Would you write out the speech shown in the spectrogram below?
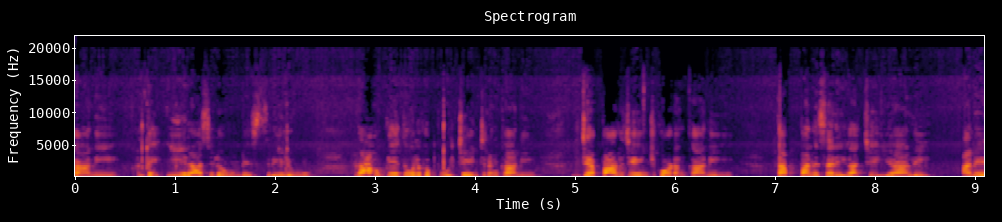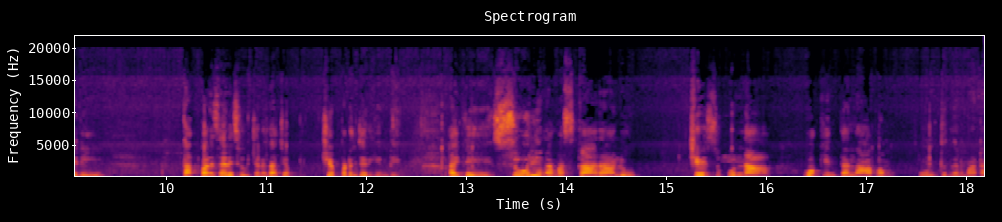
కానీ అంటే ఈ రాశిలో ఉండే స్త్రీలు రాహుకేతువులకు పూజ చేయించడం కానీ జపాలు చేయించుకోవడం కానీ తప్పనిసరిగా చెయ్యాలి అనేది తప్పనిసరి సూచనగా చెప్ చెప్పడం జరిగింది. అయితే సూర్య నమస్కారాలు చేసుకున్న ఒకంత లాభం ఉంటుందన్నమాట.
